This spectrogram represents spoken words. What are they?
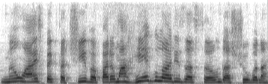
não há expectativa para uma regularização da chuva na,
